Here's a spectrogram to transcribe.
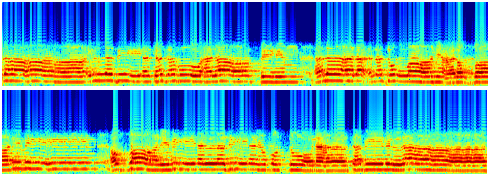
هؤلاء الذين كذبوا على ربهم ألا لعنة الله على الظالمين؟ الظالمين الذين يصدون عن سبيل الله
